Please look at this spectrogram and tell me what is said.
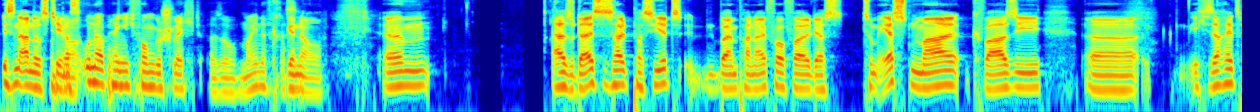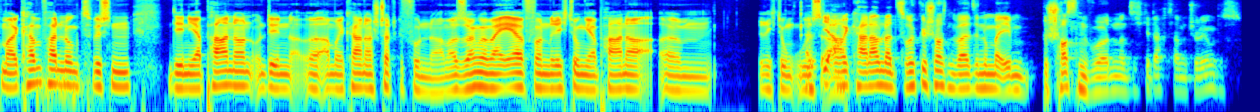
ist ein anderes Und Thema. Das unabhängig vom Geschlecht. Also meine Fresse. Genau. Ähm, also da ist es halt passiert äh, beim Panay-Vorfall, dass zum ersten Mal quasi, äh, ich sage jetzt mal, Kampfhandlungen zwischen den Japanern und den äh, Amerikanern stattgefunden haben. Also sagen wir mal eher von Richtung Japaner, ähm, Richtung USA. Also die Amerikaner haben dann zurückgeschossen, weil sie nun mal eben beschossen wurden und sich gedacht haben, Entschuldigung, das,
